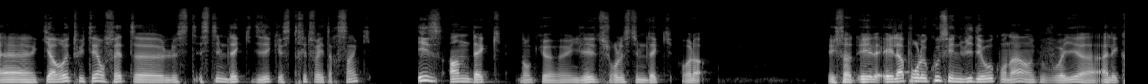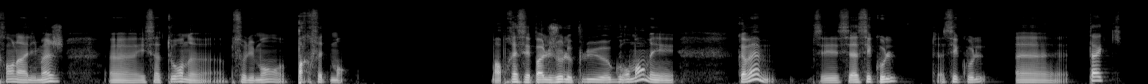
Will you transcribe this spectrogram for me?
qui a retweeté en fait le Steam Deck qui disait que Street Fighter V is on deck. Donc il est sur le Steam Deck. Voilà. Et, là pour le coup c'est une vidéo qu'on a hein, que vous voyez à, l'écran là à l'image. Euh, et ça tourne absolument parfaitement. Bon, après, c'est pas le jeu le plus euh, gourmand, mais quand même, c'est assez cool. C'est assez cool. Euh, tac.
